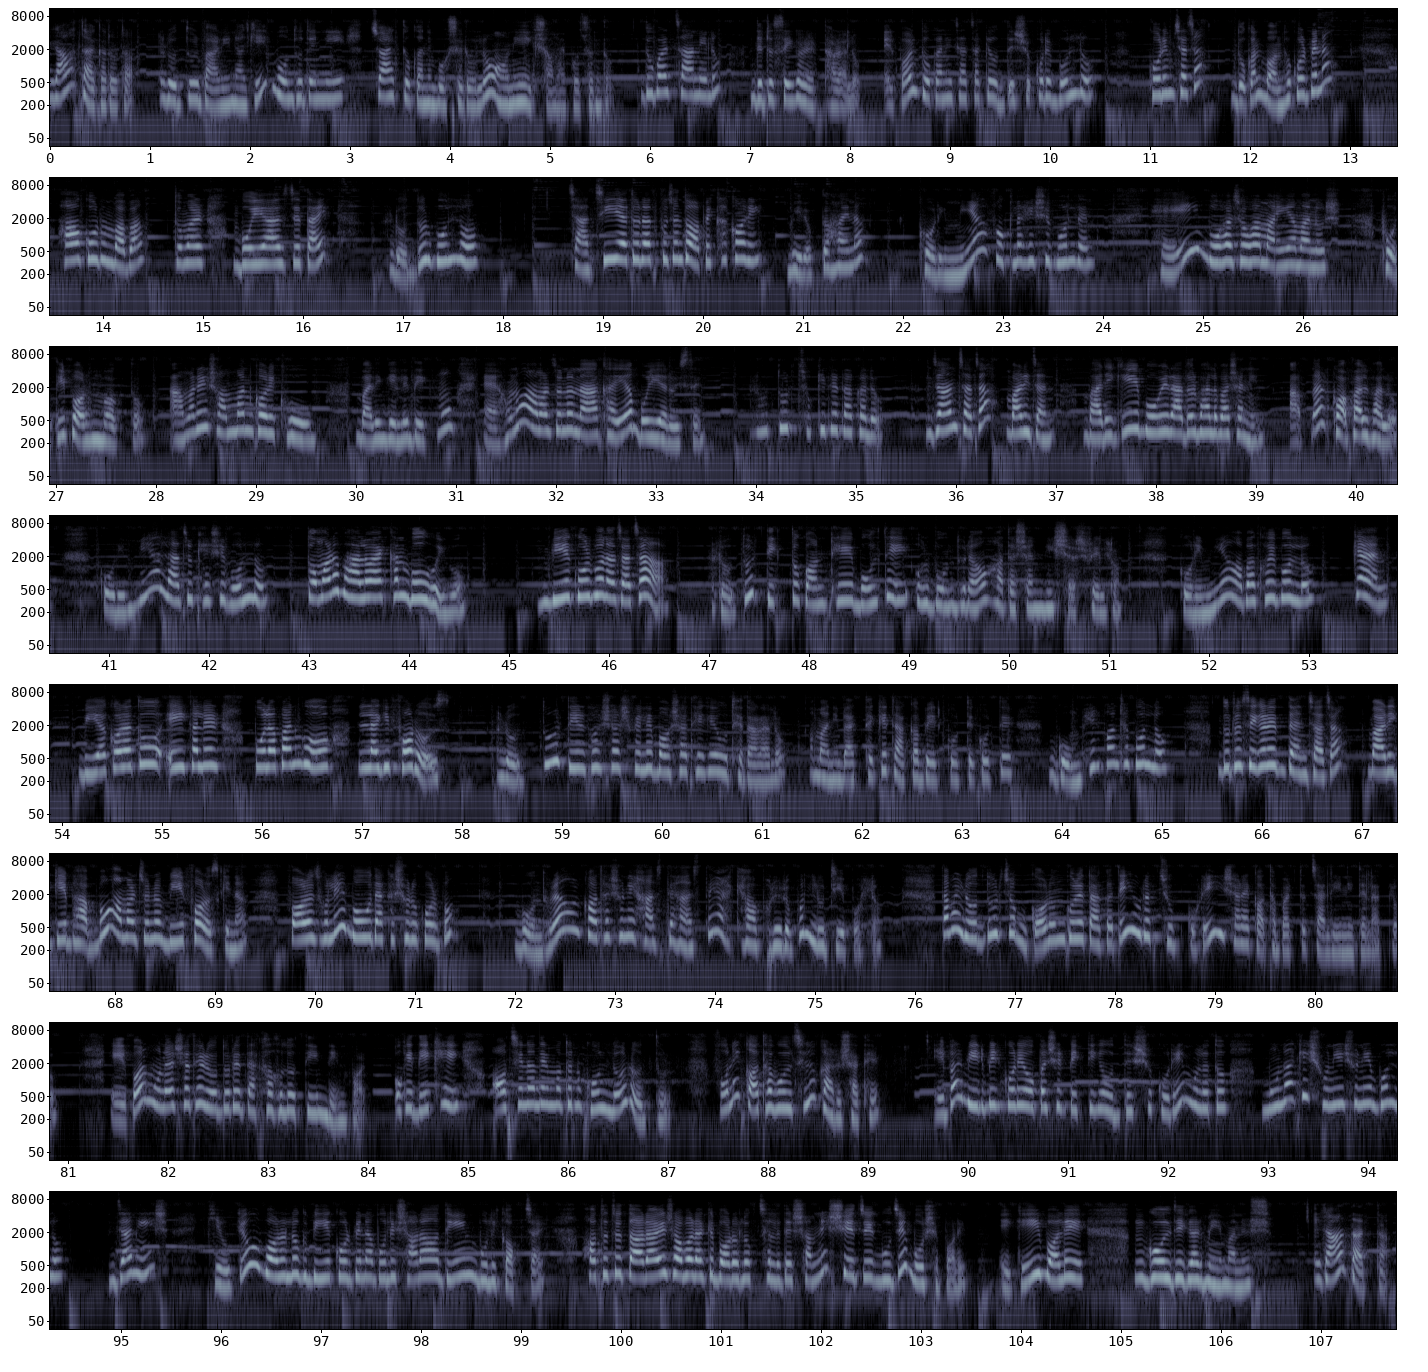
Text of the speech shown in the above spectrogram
রাত এগারোটা। রোদ্দুর বাড়ি না গিয়ে বন্ধুদের নিয়ে চায়ের দোকানে বসে রইল অনেক সময় পর্যন্ত। দুবার চা নিল, দুটো সিগারেট ধরালো। এরপর দোকানি চাচাকে উদ্দেশ্য করে বলল, করিম চাচা, দোকান বন্ধ করবে না? হ করুম বাবা। তোমার বইয়ে আসছে তাই? রোদ্দুর বলল, চাচি এত রাত পর্যন্ত অপেক্ষা করে, বিরক্ত হয় না? করিম মিয়া ফোকলা হেসে বললেন, হেই বোহা সোহা মাইয়া মানুষ ফতি পরম ভক্ত, আমারে সম্মান করে খুব। বাড়ি গেলে দেখমু এখনও আমার জন্য না খাইয়া বইয়া রইছে। রুদ্দুর চকিতে তাকালো, যান চাচা, বাড়ি যান, বাড়ি গিয়ে বউয়ের আদর ভালোবাসা নিন, আপনার কপাল ভালো। করিম মিয়া লাজুক হেসে বলল তোমারও ভালো একখান বউ হইব। বিয়ে করব না, চাচা? রোদ্দুর তিক্ত কণ্ঠে বলতেই ওর বন্ধুরাও হতাশার নিঃশ্বাস ফেলল। করিম মিয়া অবাক হয়ে বলল, কেন? বিয়া করা তো এই কালের পোলাপানগো লাগি ফরজ। রোদ্দুর দীর্ঘশ্বাস ফেলে বসা থেকে উঠে দাঁড়াল। মানি ব্যাগ থেকে টাকা বের করতে করতে গম্ভীর কণ্ঠে বলল, দুটো সিগারেট দেন, চাচা। বাড়ি গিয়ে ভাববো আমার জন্য বিয়ে ফরজ কিনা। ফরজ হলে বউ দেখা শুরু করব। বন্ধুরা, ওর কথা শুনে হাসতে হাসতে একে অপরের ওপর লুটিয়ে পড়ল। তবে রোদ্দুর চোখ গরম করে তাকাতেই ওরা চুপ করে ইশারায় কথাবার্তা চালিয়ে নিতে লাগল। এরপর মুনার সাথে রোদ্দুরের দেখা হলো তিন দিন পর। ওকে দেখেই অচেনাদের মতন করল রোদ্দুর। ফোনে কথা বলছিল কারও সাথে। এবার বিড়বিড় করে ওপাশের ব্যক্তিকে উদ্দেশ্য করে মূলত মুনাকে শুনিয়ে শুনিয়ে বলল জানিস, কেউ কেউ বড়লোক বিয়ে করবে না বলে সারা দিন বুলি কপচায়। অথচ তারাই সবার আগে বড়লোক ছেলেদের সামনে সেজে গুজে বসে পড়ে। একেই বলে গোলডিগার মেয়ে মানুষ। রাত আটটা।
